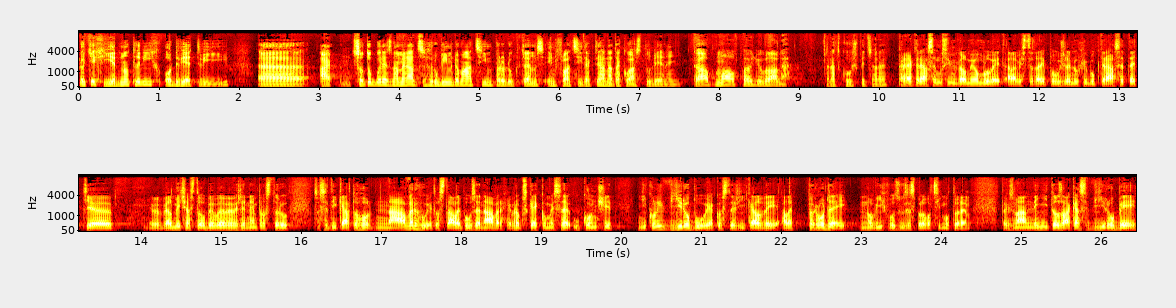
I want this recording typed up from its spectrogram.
do těch jednotlivých odvětví, eh, a co to bude znamenat s hrubým domácím produktem, s inflací, tak žádná taková studie není. Ta má odpověď byla ne. Radku Špicare? Pane já se musím velmi omluvit, ale vy jste tady použili jednu chybu, která se teď eh, velmi často objevuje ve veřejném prostoru, co se týká toho návrhu. Je to stále pouze návrh Evropské komise ukončit nikoli výrobu, jako jste říkal vy, ale prodej nových vozů se spalovacím motorem. Takže není to zákaz výroby,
